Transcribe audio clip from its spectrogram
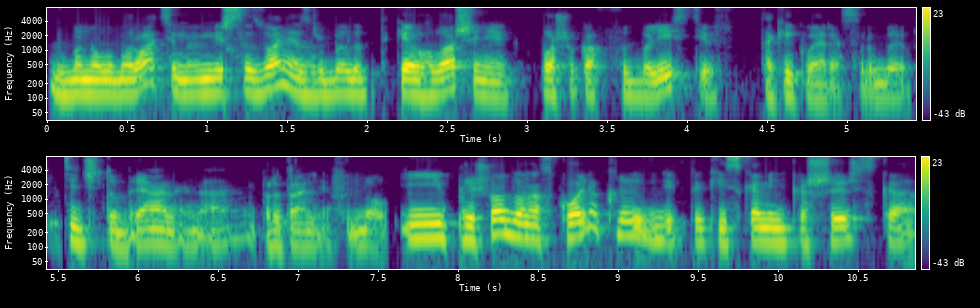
в минулому році ми в міжсезонні зробили таке оголошення в пошуках футболістів. Такий Кверес робив. Січ Добряни, да, брутальний футбол. І прийшов до нас Коля Кривдік, такий з Камінь-Каширська,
